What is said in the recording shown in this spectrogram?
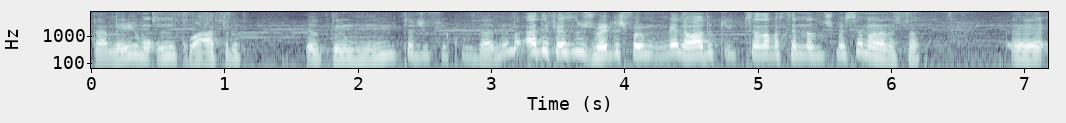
tá? Mesmo um 4, eu tenho muita dificuldade. A defesa dos Raiders foi melhor do que estava sendo nas últimas semanas, tá? É,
